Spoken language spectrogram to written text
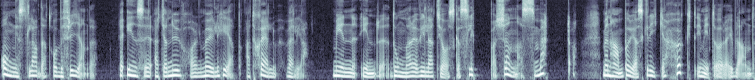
ångestladdat och befriande. Jag inser att jag nu har en möjlighet att själv välja. Min inre domare vill att jag ska slippa känna smärta. Men han börjar skrika högt i mitt öra ibland.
